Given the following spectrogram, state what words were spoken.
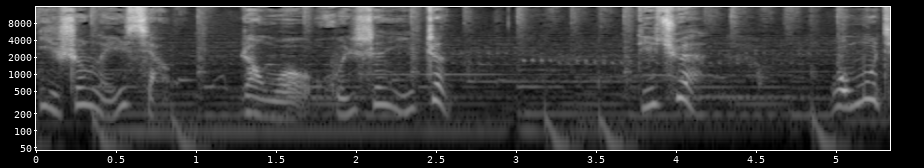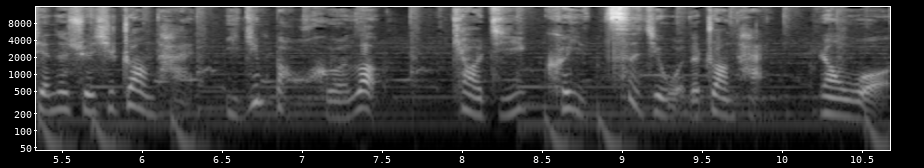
一声雷响，让我浑身一震。的确，我目前的学习状态已经饱和了，跳级可以刺激我的状态，让我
